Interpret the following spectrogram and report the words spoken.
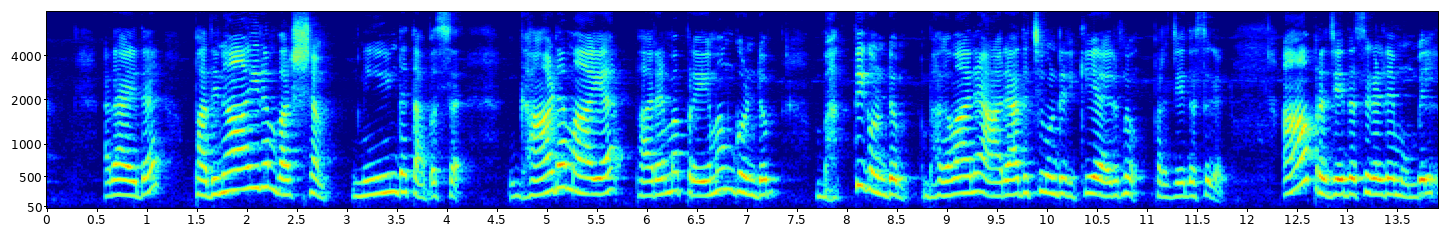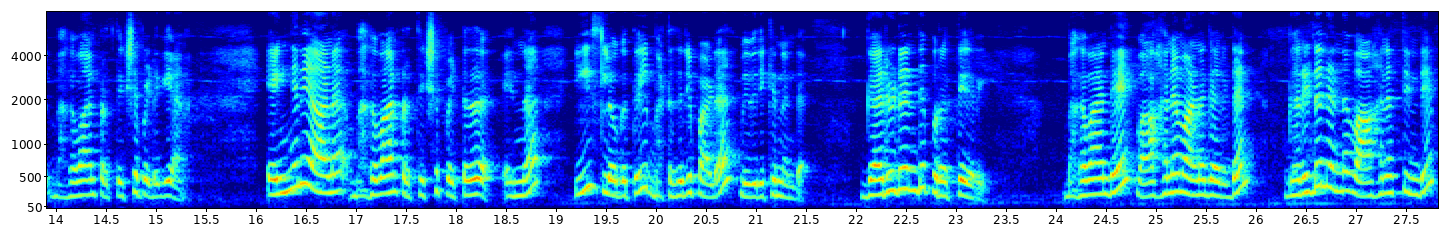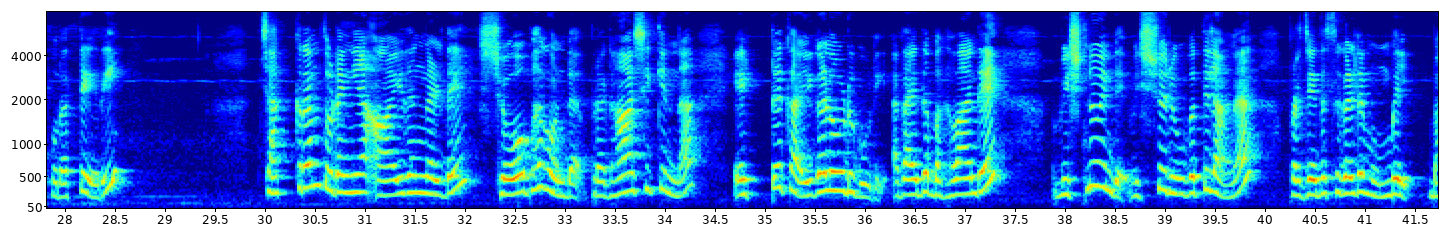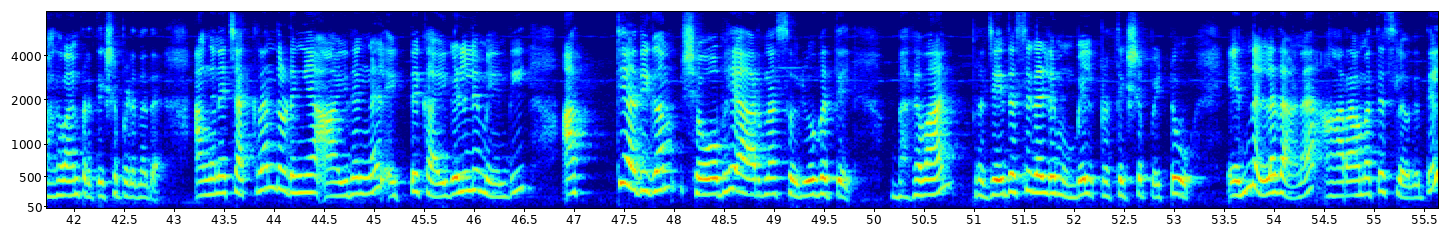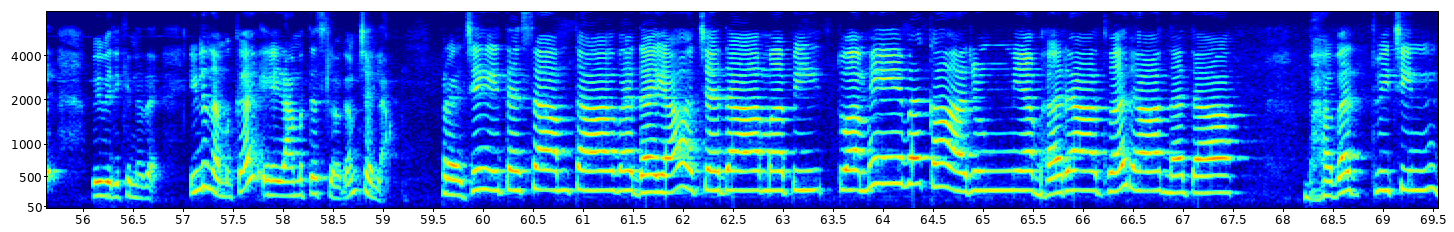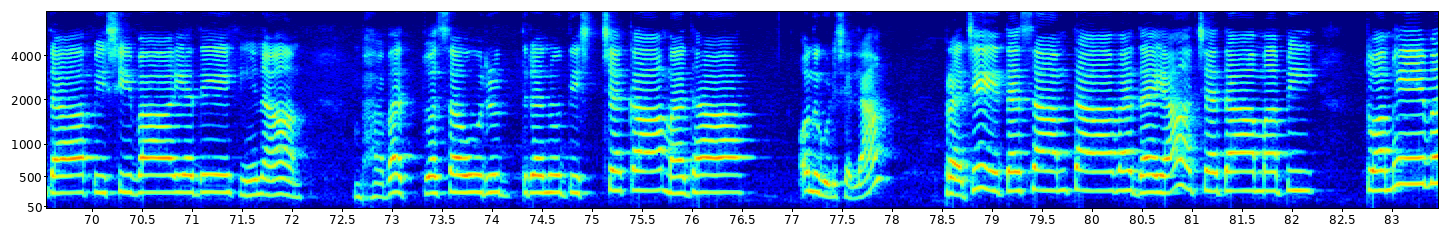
അതായത് പതിനായിരം വർഷം നീണ്ട തപസ്. ഗാഠമായ പരമപ്രേമം കൊണ്ടും ഭക്തി കൊണ്ടും ഭഗവാനെ ആരാധിച്ചു കൊണ്ടിരിക്കുകയായിരുന്നു പ്രജേതസ്സുകൾ ആ പ്രജേതസ്സുകളുടെ മുമ്പിൽ ഭഗവാൻ പ്രത്യക്ഷപ്പെടുകയാണ്. എങ്ങനെയാണ് ഭഗവാൻ പ്രത്യക്ഷപ്പെട്ടത് എന്ന് ഈ ശ്ലോകത്തിൽ ഭട്ടതിരിപ്പാട് വിവരിക്കുന്നുണ്ട്. ഗരുഡന്റെ പുറത്തേറി. ഭഗവാന്റെ വാഹനമാണ് ഗരുഡൻ. ഗരുഡൻ എന്ന വാഹനത്തിന്റെ പുറത്തേറി ചക്രം തുടങ്ങിയ ആയുധങ്ങളുടെ ശോഭ കൊണ്ട് പ്രകാശിക്കുന്ന എട്ട് കൈകളോടുകൂടി അതായത് ഭഗവാന്റെ വിഷ്ണുവിന്റെ വിശ്വരൂപത്തിലാണ് പ്രചേതസ്സുകളുടെ മുമ്പിൽ ഭഗവാൻ പ്രത്യക്ഷപ്പെടുന്നത്. അങ്ങനെ ചക്രം തുടങ്ങിയ ആയുധങ്ങൾ എട്ട് കൈകളിലുമേന്തി അത്യധികം ശോഭയാർന്ന സ്വരൂപത്തിൽ ഭഗവാൻ പ്രചേതസ്സുകളുടെ മുമ്പിൽ പ്രത്യക്ഷപ്പെട്ടു എന്നുള്ളതാണ് ആറാമത്തെ ശ്ലോകത്തിൽ വിവരിക്കുന്നത്. ഇനി നമുക്ക് ഏഴാമത്തെ ശ്ലോകം ചൊല്ലാം. പ്രചേതസാം താവദയാ त्वमेव कारुण्यभराध्वरानता। भवद्विचिन्तापि शिवाय देहिनां ദേഹിനാം ഭവത്വസൗരുദ്രനുതിശ്ച കാമധ ഒന്നുകൂടി ചൊല്ലാം. പ്രചേതസാം താവദയാ त्वमेव ത്വമേവ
